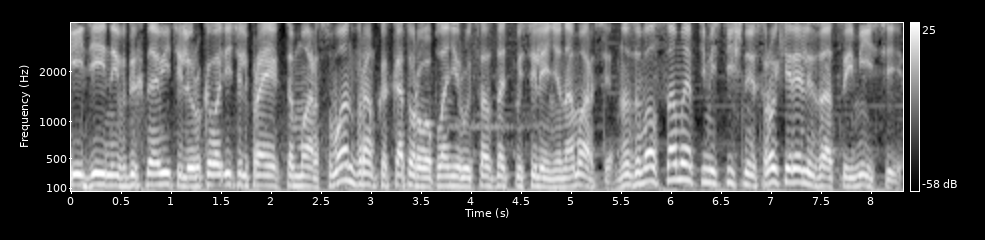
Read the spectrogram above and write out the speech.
Идейный вдохновитель и руководитель проекта Mars One, в рамках которого планируют создать поселение на Марсе, называл самые оптимистичные сроки реализации миссии.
